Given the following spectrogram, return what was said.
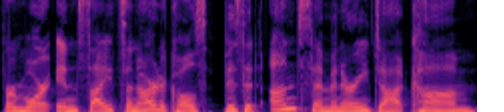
For more insights and articles, visit unseminary.com.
